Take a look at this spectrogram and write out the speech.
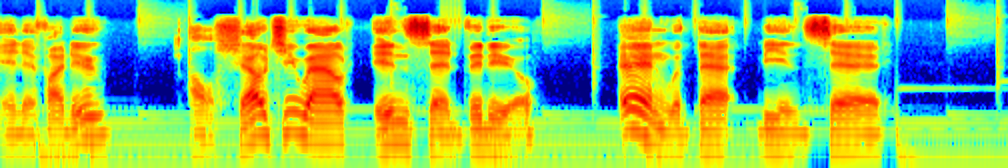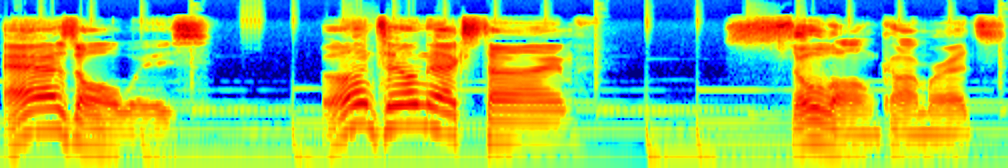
And if I do, I'll shout you out in said video. And with that being said, as always, until next time, so long, comrades.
